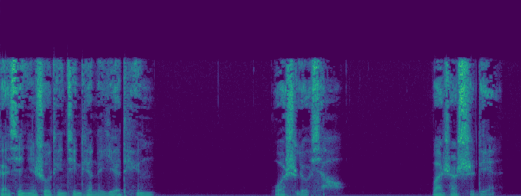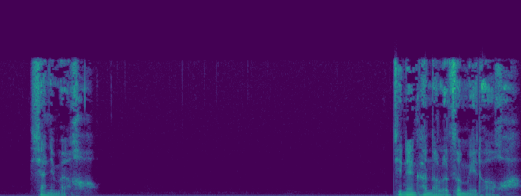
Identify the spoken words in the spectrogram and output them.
感谢您收听今天的夜听，我是刘晓。晚上十点，向你们好。今天看到了这么一段话：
